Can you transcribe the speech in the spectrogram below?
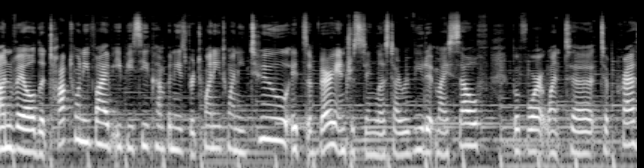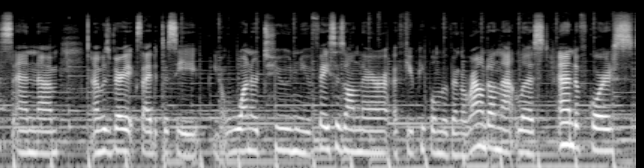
unveiled the top 25 EPC companies for 2022. It's a very interesting list. I reviewed it myself before it went to, to press, and um, I was very excited to see you know, one or two new faces on there, a few people moving around on that list, and of course,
